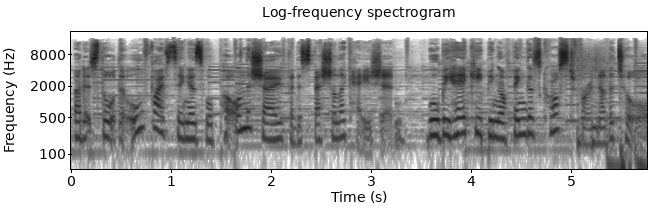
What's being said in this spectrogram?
but it's thought that all five singers will put on the show for the special occasion. We'll be here keeping our fingers crossed for another tour.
